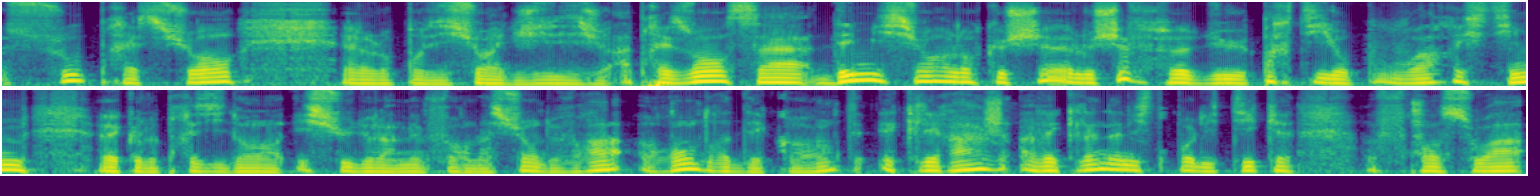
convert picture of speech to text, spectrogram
sous pression. L'opposition exige à présent sa démission alors que le chef du parti au pouvoir estime euh, que le président issu de la même formation devra rendre des comptes. Éclairage avec l'analyste politique François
